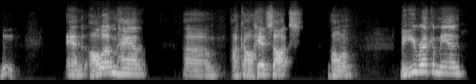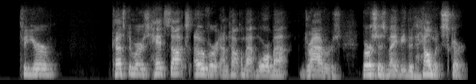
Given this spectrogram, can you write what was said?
hmm. and all of them have, um, I call head socks hmm. on them. Do you recommend to your customers head socks over? I'm talking about more about drivers versus maybe the helmet skirt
